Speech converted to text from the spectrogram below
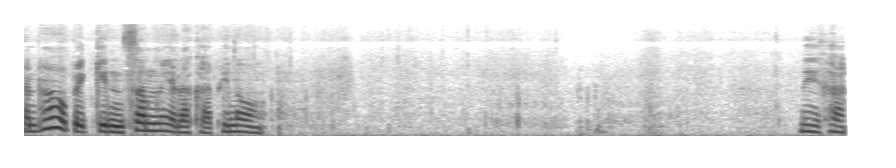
คันเท่าไปกินซ้ำนี่แหละค่ะ พี่น้อง นี่ค่ะ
